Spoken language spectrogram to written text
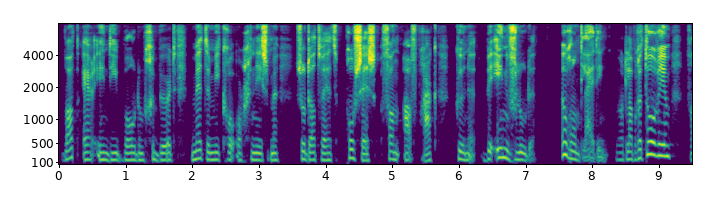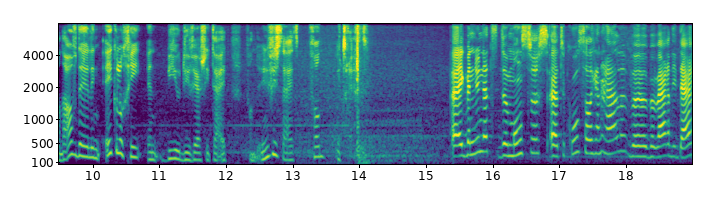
wat er in die bodem gebeurt met de micro-organismen... zodat we het proces van afbraak kunnen beïnvloeden. Een rondleiding door het laboratorium van de afdeling Ecologie en Biodiversiteit... van de Universiteit van Utrecht. Uh, ik ben nu net de monsters uit de koelcel gaan halen. We bewaren die daar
